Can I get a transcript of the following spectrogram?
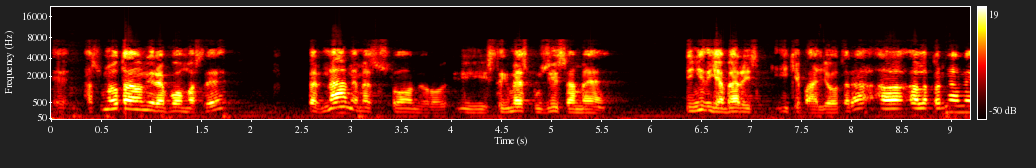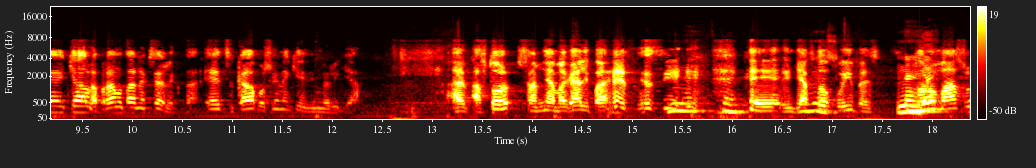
Ε, ας πούμε όταν ονειρευόμαστε, περνάνε μέσα στο όνειρο οι στιγμές που ζήσαμε την ίδια μέρα ή και παλιότερα, αλλά περνάνε και άλλα πράγματα ανεξέλεκτα. Έτσι κάπως είναι και η δημιουργία. Αυτό σαν μια μεγάλη παρένθεση ναι, ναι. ε, για αυτό που είπες. Ναι. Το όνομά σου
